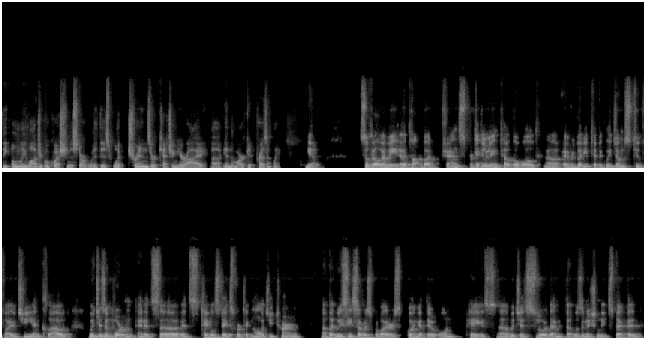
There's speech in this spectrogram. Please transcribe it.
the only logical question to start with is what trends are catching your eye uh, in the market presently. Yeah. So Phil, when we uh, talk about trends, particularly in telco world, uh, everybody typically jumps to 5G and cloud which is important and it's uh, it's table stakes for technology turn. Uh, but we see service providers going at their own pace, uh, which is slower than that was initially expected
